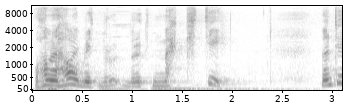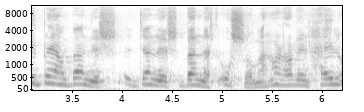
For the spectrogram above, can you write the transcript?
Og han har blitt brukt mektig. Men det ble han Dennis, Dennis Bennett også. Men han hadde en helt,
